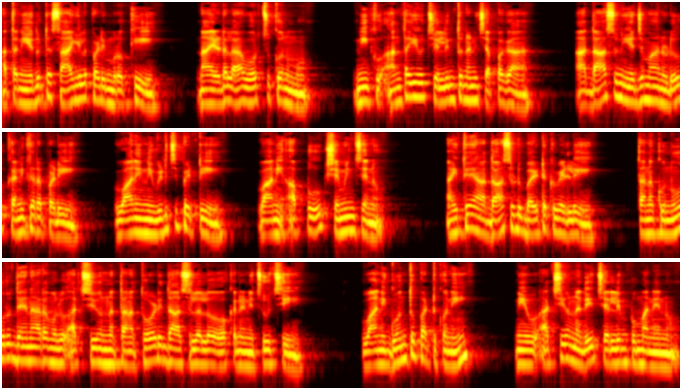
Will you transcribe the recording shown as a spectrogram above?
అతని ఎదుట సాగిలపడి మ్రొక్కి నా ఎడల ఓర్చుకొనుము. నీకు అంతయు చెల్లింతునని చెప్పగా ఆ దాసుని యజమానుడు కనికరపడి వానిని విడిచిపెట్టి వాని అప్పు క్షమించెను. అయితే ఆ దాసుడు బయటకు వెళ్ళి తనకు నూరు దేనారములు అచ్చి ఉన్న తన తోడి దాసులలో ఒకనిని చూచి వాని గొంతు పట్టుకొని నీవు అచ్చి ఉన్నది చెల్లింపుమనెను.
